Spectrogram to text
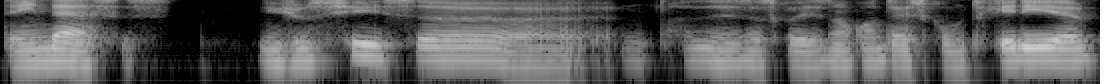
tem dessas. Injustiça, às vezes as coisas não acontecem como tu queria.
